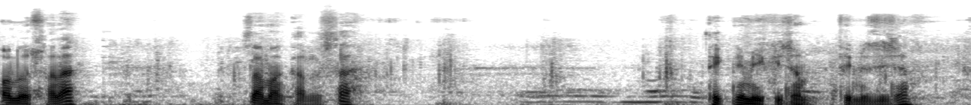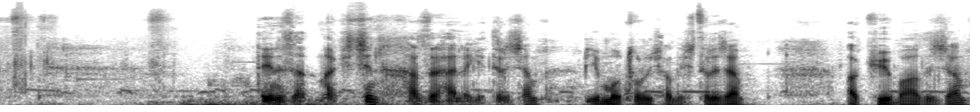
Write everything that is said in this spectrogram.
Ondan sonra zaman kalırsa teknemi yıkayacağım, temizleyeceğim. Denize atmak için hazır hale getireceğim. Bir motoru çalıştıracağım. Aküyü bağlayacağım.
